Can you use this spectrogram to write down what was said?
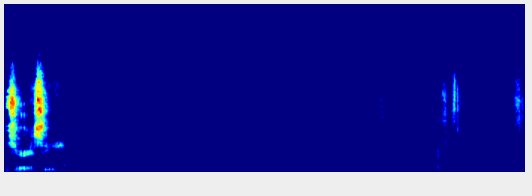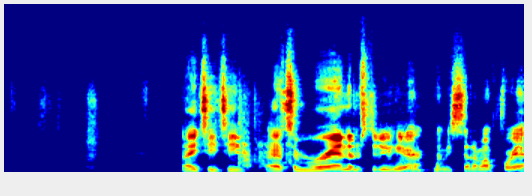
jersey. Night, TT. I got some randoms to do here. Let me set them up for you.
